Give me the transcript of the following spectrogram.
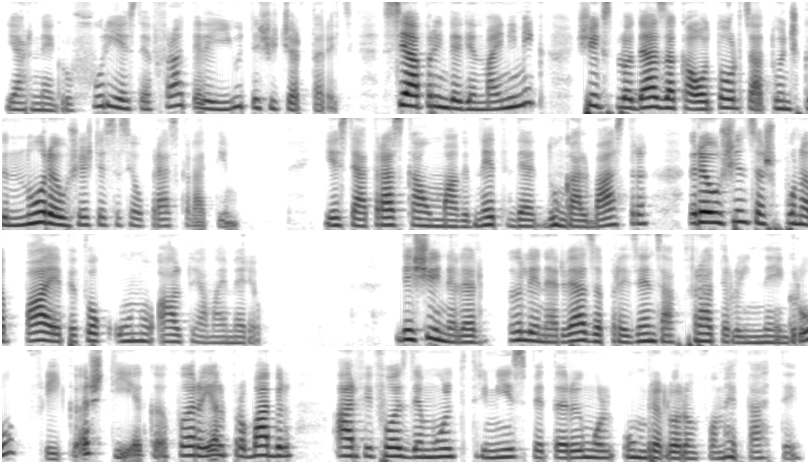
Iar Negru Furie este fratele iute și certăreț. Se aprinde din mai nimic și explodează ca o torță atunci când nu reușește să se oprească la timp. Este atras ca un magnet de dungă albastră, reușind să-și pună paie pe foc unul altuia mai mereu. Deși îl enervează prezența fratelui negru, frică, știe că fără el probabil ar fi fost de mult trimis pe tărâmul umbrelor înfometate.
